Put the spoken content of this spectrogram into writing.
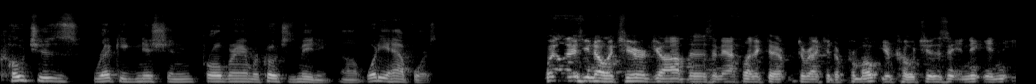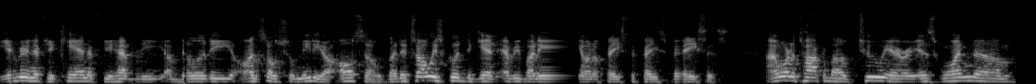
coaches recognition program or coaches meeting. Uh, what do you have for us? Well, as you know, it's your job as an athletic director to promote your coaches, and, and, even if you can, if you have the ability on social media also. But it's always good to get everybody on a face-to-face basis. I want to talk about two areas. One, um,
